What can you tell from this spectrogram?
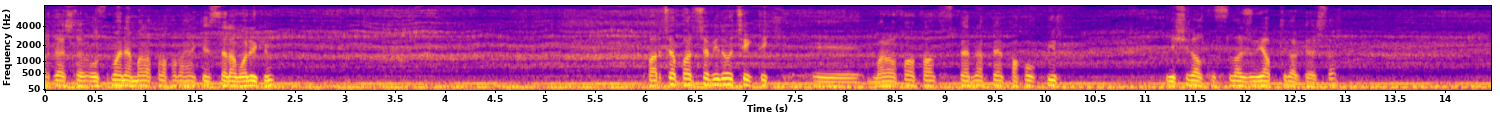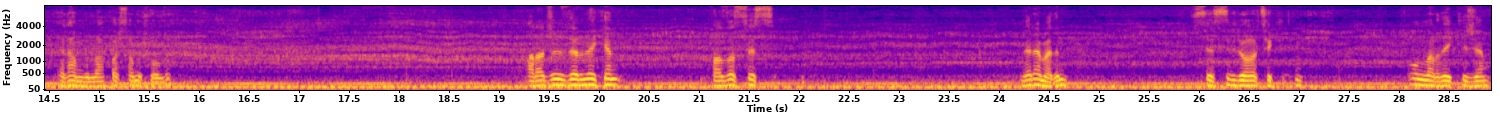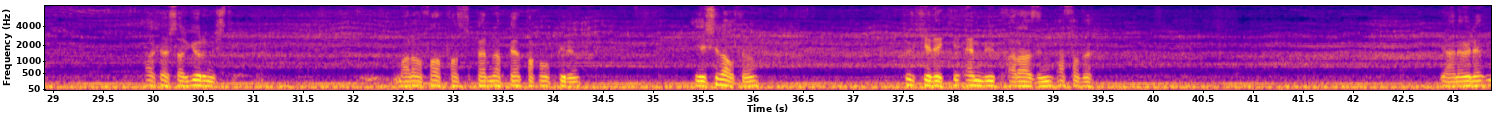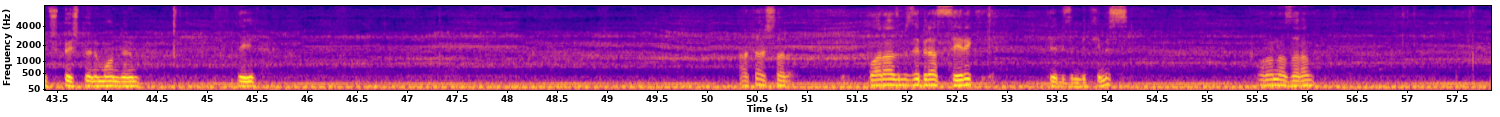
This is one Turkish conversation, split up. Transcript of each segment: Arkadaşlar Osmaniye Manafalafa'dan herkese selam aleyküm. Parça parça video çektik. Ee, Manafalafa Süper Nafer Pakok 1 yeşil altın sılajını yaptık arkadaşlar. Elhamdülillah başlamış olduk. Aracın üzerindeyken fazla ses veremedim. Sesli videolar çektim. Onları da ekleyeceğim. Arkadaşlar görün işte. Maralfafa Süper Naper Pakok 1'in yeşil altının Türkiye'deki en büyük arazinin hasadı. Yani öyle 3-5 dönüm 10 dönüm değil. Arkadaşlar bu arazimizde biraz seyrek de bizim bitkimiz. Ona nazaran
